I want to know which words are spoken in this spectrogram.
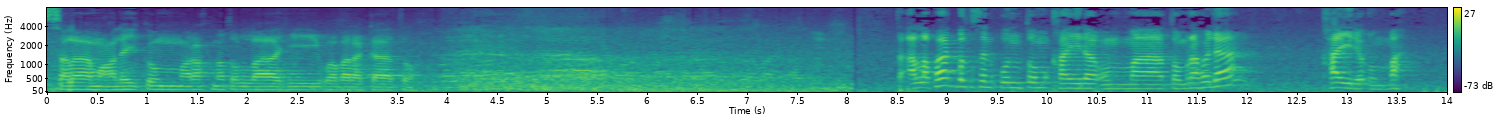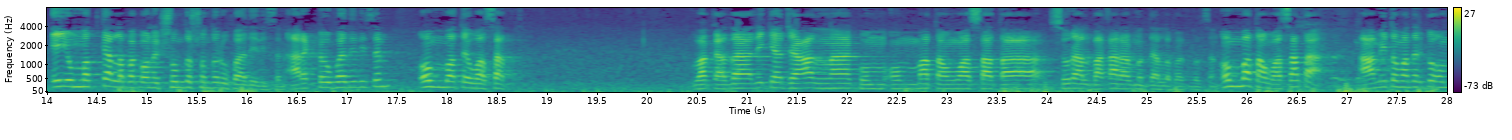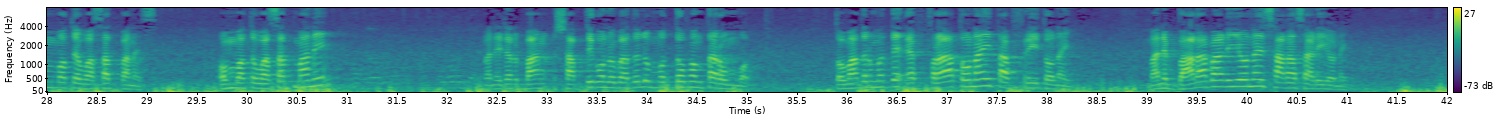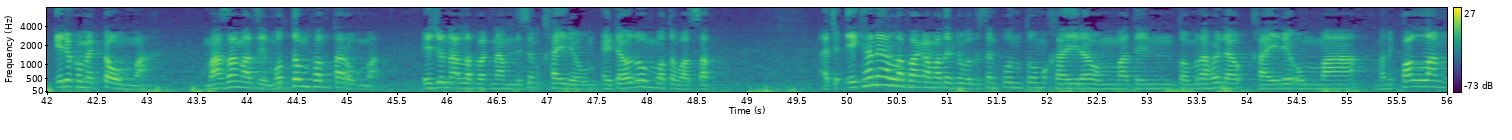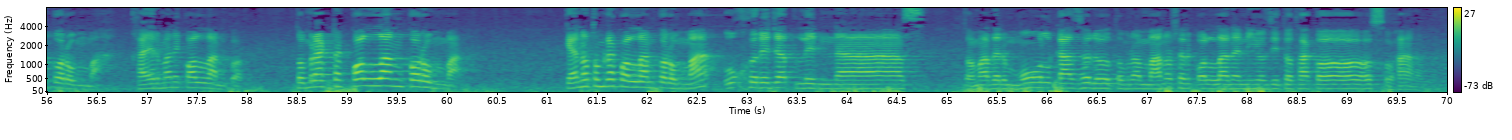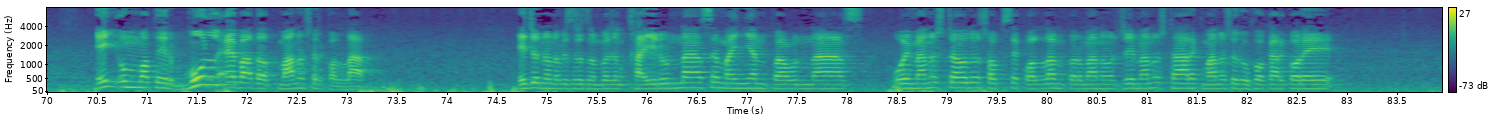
আসসালামু আলাইকুম রহমতুল্লাহি আল্লাহাক বলতেছেন, কুন্তুম খাইরা উম্মা তোমরা হইলা খাইরে উম্মা। এই উম্মতকে আল্লাপাক অনেক সুন্দর সুন্দর উপাধি দিচ্ছেন আরেকটা উপাধি দিচ্ছেন ওয়াসাত আমি তোমাদেরকে ওম্মতে ওয়াসাত বানাইছি। ওম্মতে ওয়াসাত মানে? মানে এটার শাব্দিক অনুবাদ হল মধ্যপন্থার উম্মত। তোমাদের মধ্যে এফরাতও নাই, তাফরিতও নাই। মানে বাড়াবাড়িও নাই, সাড়াসাড়িও নাই। এরকম একটা উম্মা। মাঝামাঝি মধ্যম পন্থার উম্মা। এই জন্য আল্লাপাক নাম দিচ্ছেন খাইরে এটা হলো উম্মত ওয়াসাত। আচ্ছা এখানে আল্লাপাক আমাদেরকে বলতেছেন কোন তুম খাইরা উম্মাতিন তোমরা হইলেও খাইরে উম্মা মানে কল্যাণকর উম্মা। খায়ের মানে কল্যাণকর। তোমরা একটা কল্যাণ করম্মা কেন তোমরা কল্যাণকর উম্মা? উখরেজাত লিন্নাস। তোমাদের মূল কাজ হলো তোমরা মানুষের কল্যাণে নিয়োজিত থাকো। সোহান এই উম্মতের মূল এবাদত মানুষের কল্যাণ। এই জন্য নবিসাম বলছেন পাউন্নাস ওই মানুষটা হলো সবচেয়ে মানুষ। যে মানুষটা আরেক মানুষের উপকার করে।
